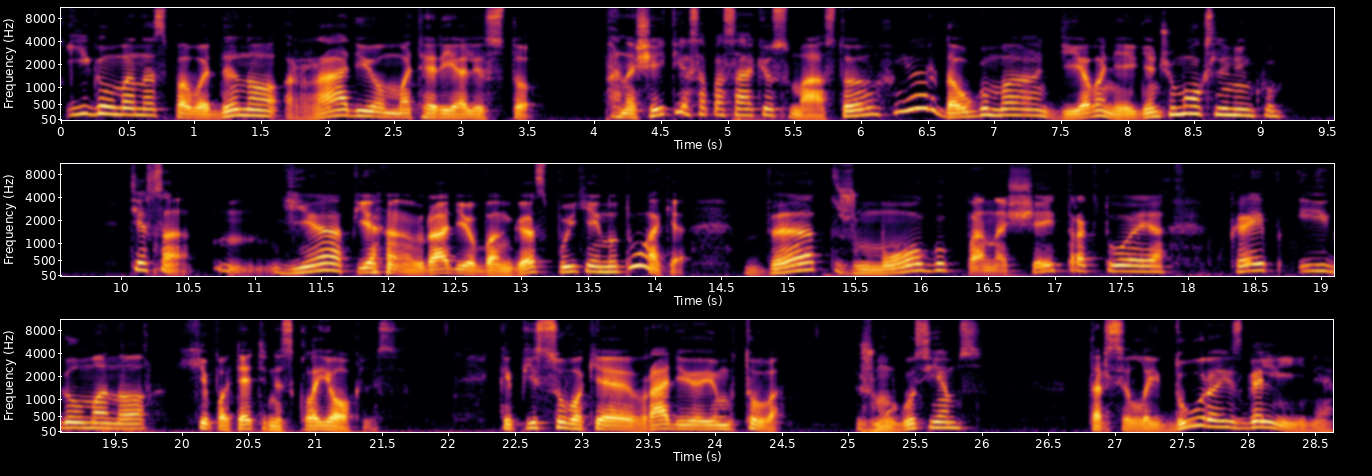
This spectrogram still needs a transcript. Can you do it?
Eaglemanas pavadino radio materialistu. Panašiai tiesą pasakius masto ir dauguma Dievą neigiančių mokslininkų. Tiesa, jie apie radio bangas puikiai nutuokia, bet žmogų panašiai traktuoja kaip Eaglemano hipotetinis klajoklis, kaip jis suvokė radio jungtuvą. Žmogus jiems tarsi laidų raizgalynė.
